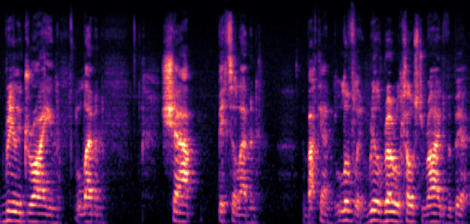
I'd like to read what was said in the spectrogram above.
Really drying lemon, sharp, bitter lemon the back end. Lovely, real roller coaster ride of a beer.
